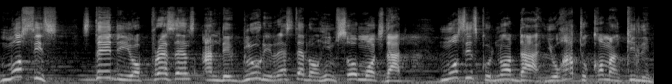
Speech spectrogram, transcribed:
Moses stayed in your presence and the glory rested on him so much that Moses could not die. You had to come and kill him.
